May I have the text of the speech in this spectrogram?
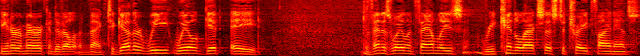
the Inter American Development Bank. Together, we will get aid to Venezuelan families and rekindle access to trade finance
